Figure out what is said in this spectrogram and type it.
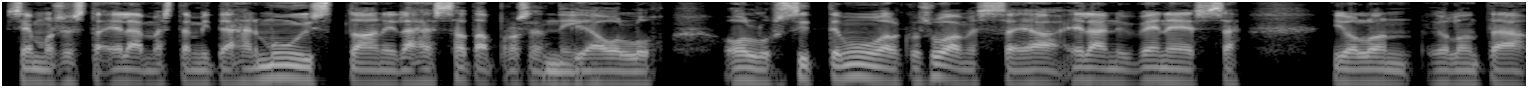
semmoisesta elämästä, mitä hän muistaa, niin lähes 100 prosenttia Niin. ollut, ollut sitten muualla kuin Suomessa ja elänyt veneessä, jolloin, jolloin tämä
